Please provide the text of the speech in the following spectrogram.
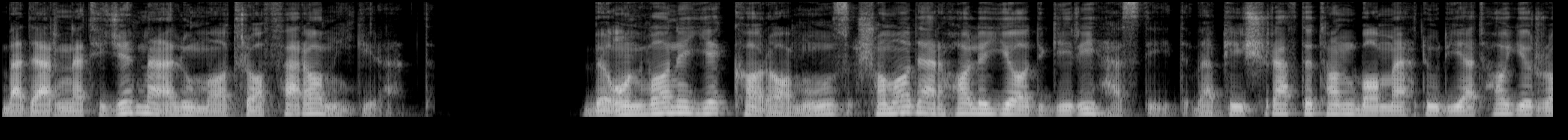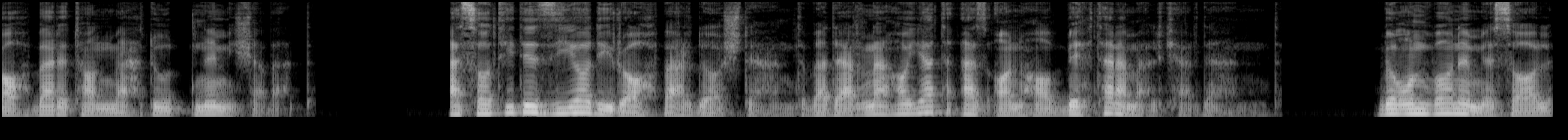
و در نتیجه معلومات را فرا می گیرد. به عنوان یک کارآموز شما در حال یادگیری هستید و پیشرفتتان با محدودیت های راهبرتان محدود نمی شود. اساتید زیادی راه برداشتند و در نهایت از آنها بهتر عمل کردند. به عنوان مثال،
